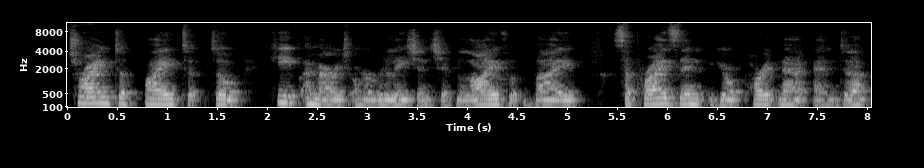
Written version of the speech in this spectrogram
trying to fight to keep a marriage or a relationship live by surprising your partner and uh,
